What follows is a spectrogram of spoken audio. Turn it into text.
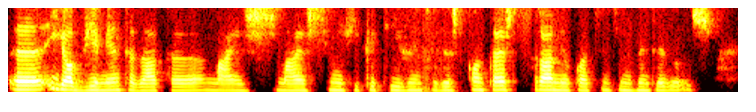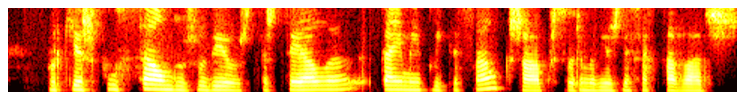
Uh, e, obviamente, a data mais, mais significativa em todo este contexto será 1492 porque a expulsão dos judeus de Castela tem uma implicação que já a professora Maria José Ferro Tavares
